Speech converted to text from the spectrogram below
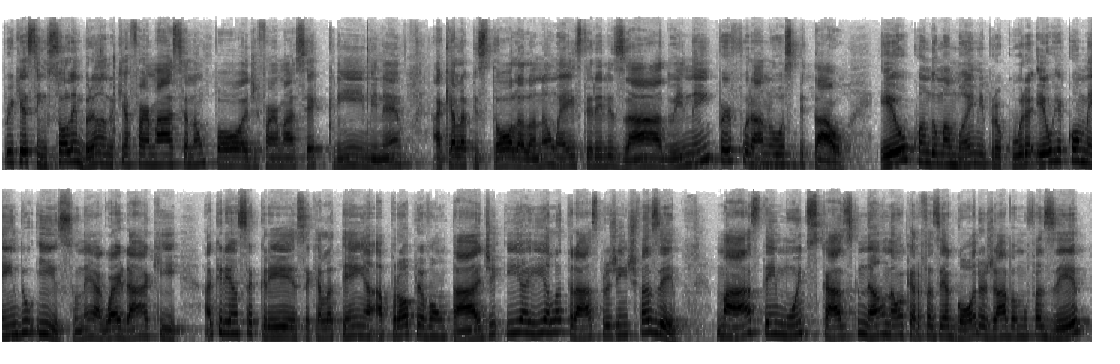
porque assim, só lembrando que a farmácia não pode, farmácia é crime, né? Aquela pistola, ela não é esterilizado e nem perfurar no hospital. Eu, quando uma mãe me procura, eu recomendo isso, né? Aguardar que a criança cresça, que ela tenha a própria vontade e aí ela traz para a gente fazer. Mas tem muitos casos que não, não, eu quero fazer agora já, vamos fazer.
